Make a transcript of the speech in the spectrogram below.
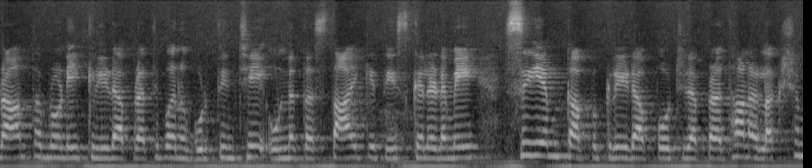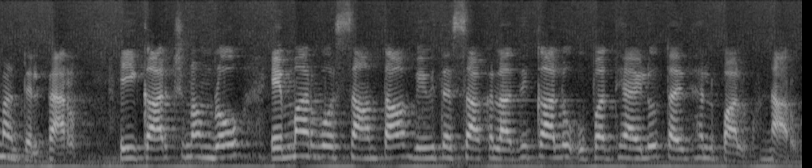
ప్రాంతంలోని క్రీడా ప్రతిభను గుర్తించి ఉన్నత స్థాయికి తీసుకెళ్ళడమే సీఎం కప్ క్రీడా పోటీల ప్రధాన లక్ష్యమని తెలిపారు. ఈ కార్యక్రమంలో ఎంఆర్ఓ శాంత వివిధ శాఖల అధికారులు ఉపాధ్యాయులు తదితరులు పాల్గొన్నారు.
